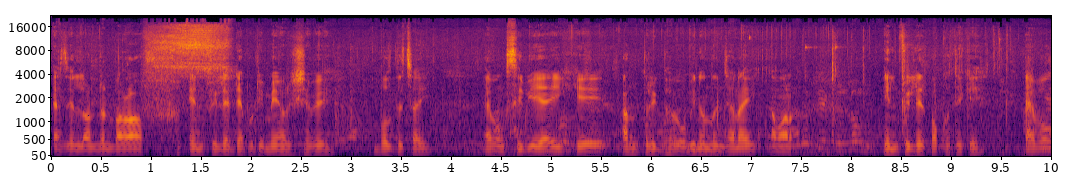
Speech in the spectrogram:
as a London borough of এনফিল্ডের ডেপুটি মেয়র হিসেবে বলতে চাই এবং সিবিআইকে আন্তরিকভাবে অভিনন্দন জানাই আমার এনফিল্ডের পক্ষ থেকে এবং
